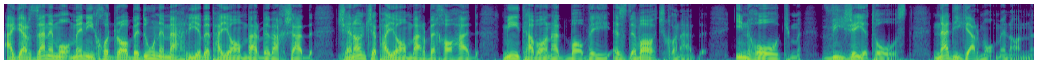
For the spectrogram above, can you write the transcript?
اگر زن مؤمنی خود را بدون مهریه به پیامبر ببخشد چنانچه پیامبر بخواهد می تواند با وی ازدواج کند. این حکم ویژه توست نه دیگر مؤمنان.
